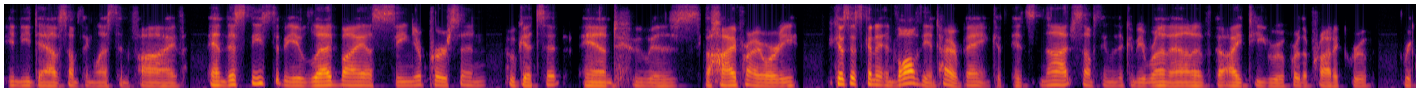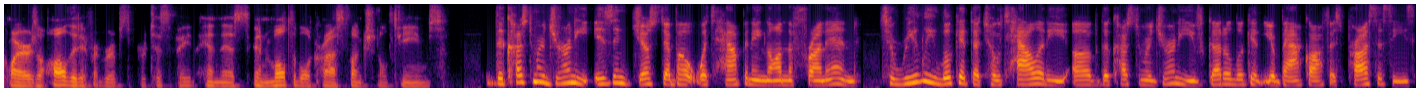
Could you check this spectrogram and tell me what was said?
you need to have something less than five. And this needs to be led by a senior person who gets it and who is a high priority because it's going to involve the entire bank. It's not something that can be run out of the IT group or the product group requires all the different groups to participate in this in multiple cross functional teams. The customer journey isn't just about what's happening on the front end. To really look at the totality of the customer journey, you've got to look at your back office processes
